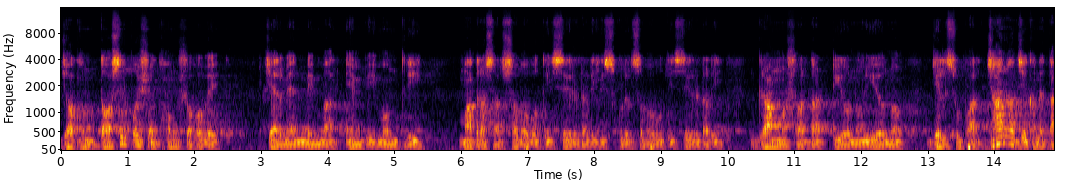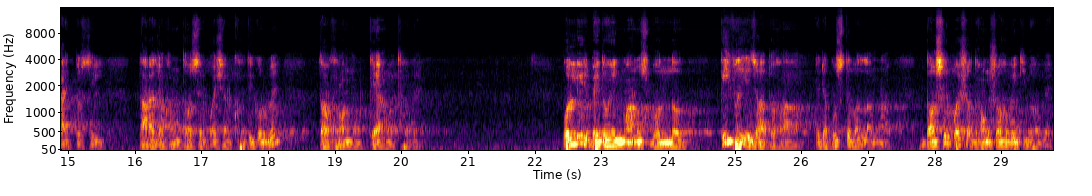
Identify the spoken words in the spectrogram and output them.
যখন দশের পয়সা ধ্বংস হবে, চেয়ারম্যান, মেম্বার, এমপি, মন্ত্রী, মাদ্রাসার সভাপতি, সেক্রেটারি, স্কুলের সভাপতি, সেক্রেটারি, গ্রাম্য সর্দার, টিওনো, ইওনো, জেল সুপার, যারা যেখানে দায়িত্বশীল, তারা যখন দশের পয়সার ক্ষতি করবে, তখন কেয়ামত হবে। পল্লীর বেদুইন মানুষ বলল কেই ভাইয়ে তো হা এটা বুঝতে পারলাম না। দশের পয়সা ধ্বংস হবে কীভাবে?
